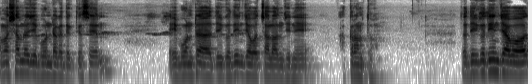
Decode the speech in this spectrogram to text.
আমার সামনে যে বোনটাকে দেখতেছেন এই বোনটা দীর্ঘদিন যাবৎ চালানজিনে আক্রান্ত। তো দীর্ঘদিন যাবৎ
